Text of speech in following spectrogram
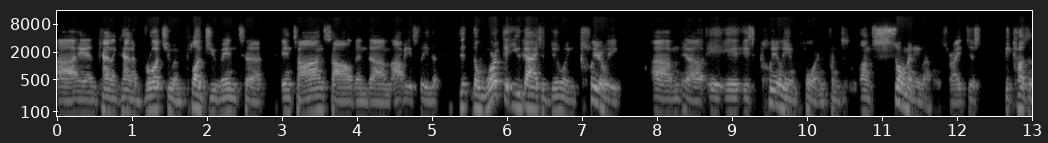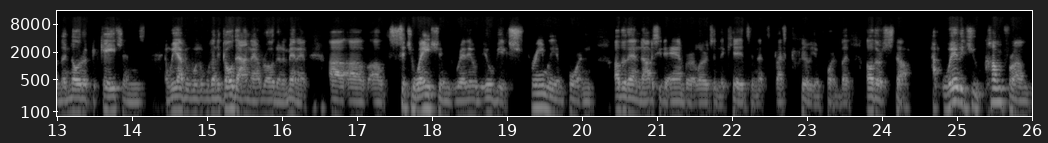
uh, and kind of kind of brought you and plugged you into into OnSolve, and um, obviously the, the, the work that you guys are doing clearly. Um, you know, is, is clearly important from just on so many levels, right? Just because of the notifications. And we have we're, we're going to go down that road in a minute uh, of, of situations where it will, it will be extremely important, other than obviously the Amber Alerts and the kids, and that's, that's clearly important, but other stuff. How, where did you come from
